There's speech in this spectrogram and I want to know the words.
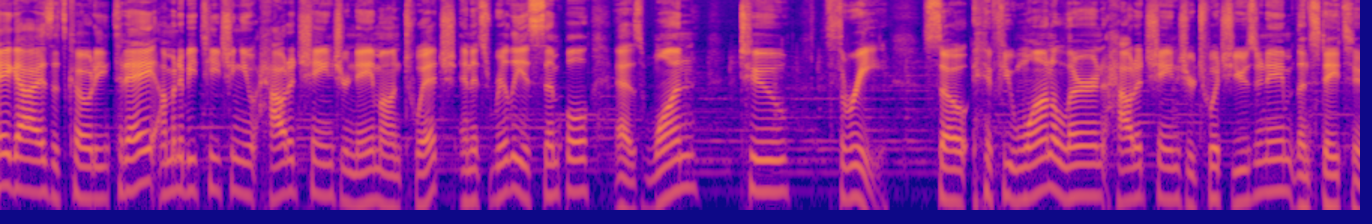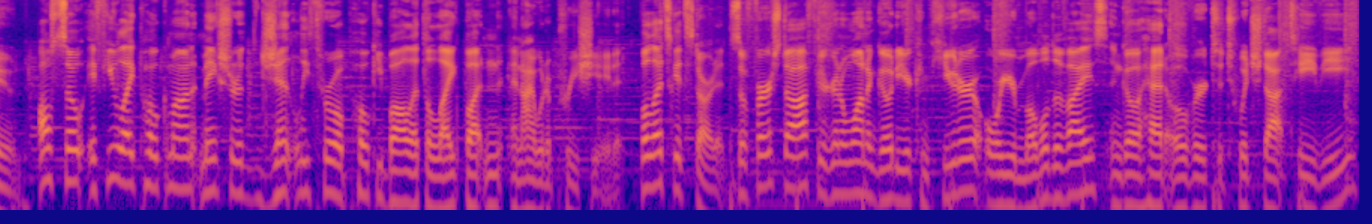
Hey guys, it's Cody. Today I'm going to be teaching you how to change your name on Twitch, and it's really as simple as one, two, three. So if you want to learn how to change your Twitch username, then stay tuned. Also, if you like Pokemon, make sure to gently throw a Pokeball at the like button, and I would appreciate it. But let's get started. So first off, you're going to want to go to your computer or your mobile device and go ahead over to twitch.tv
